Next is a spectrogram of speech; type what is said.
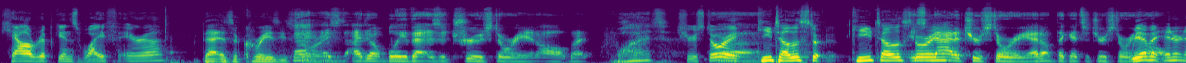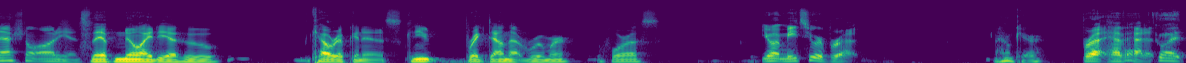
Cal Ripken's wife era? That is a crazy story. is, I don't believe that is a true story at all. But What? True story. uh, Can you tell the story? Can you tell the it's story? not a true story. I don't think it's a true story. we at have an international audience. They have no idea who Cal Ripken is. Can you break down that rumor for us? you want me to or Brett? I don't care. Brett, have at it. Go ahead.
